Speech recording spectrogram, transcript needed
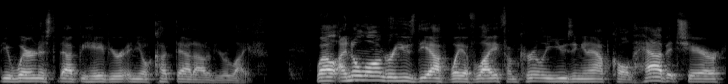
the awareness to that behavior and you'll cut that out of your life. Well, I no longer use the app Way of Life. I'm currently using an app called Habit Share,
